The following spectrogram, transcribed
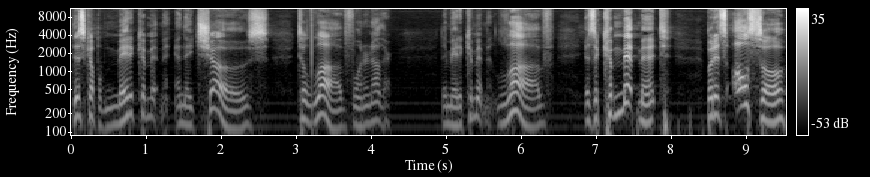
this couple made a commitment, and they chose to love one another. They made a commitment. Love is a commitment, but it's also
